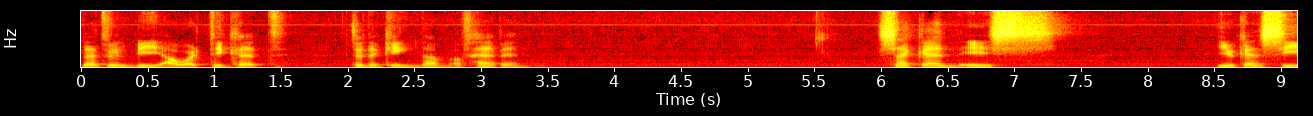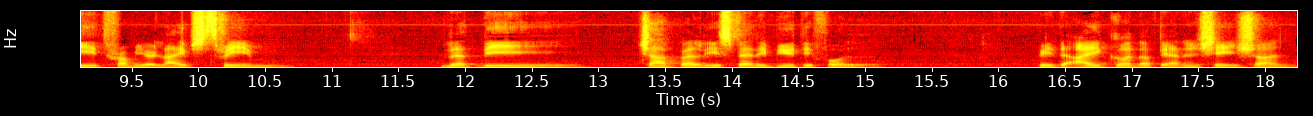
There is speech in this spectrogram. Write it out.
that will be our ticket to the kingdom of heaven. Second is you can see it from your live stream that the chapel is very beautiful with the icon of the Annunciation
